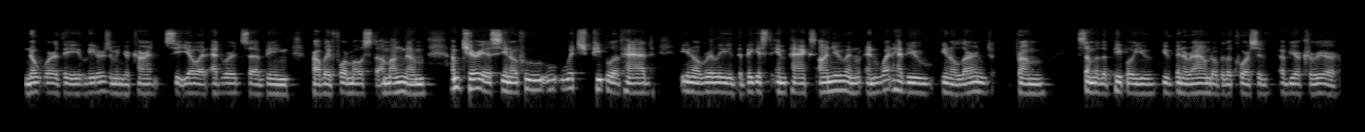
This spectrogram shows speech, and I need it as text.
noteworthy leaders i mean your current ceo at edwards uh, being probably foremost among them i'm curious you know who which people have had you know really the biggest impacts on you and and what have you you know learned from some of the people you you've been around over the course of, of your career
